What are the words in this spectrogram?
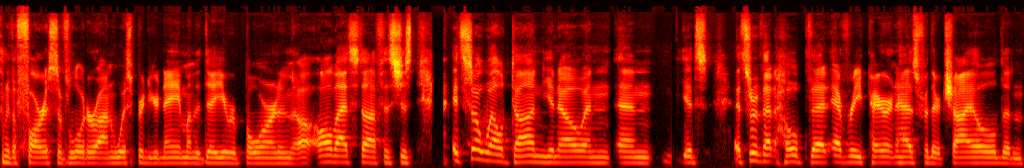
the forest of Lordaeron whispered your name on the day you were born, and all that stuff. It's just it's so well done, you know, and and it's it's sort of that hope that every parent has for their child, and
